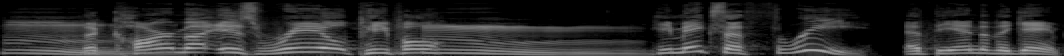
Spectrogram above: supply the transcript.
The karma is real, people. Hmm. He makes a three at the end of the game.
